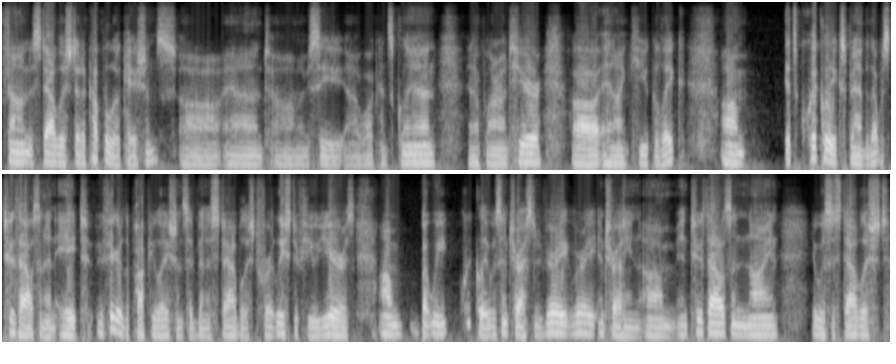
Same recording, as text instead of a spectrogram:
found established at a couple locations, uh, and um, let me see, uh, Watkins Glen, and up around here, uh, and on Cayuga Lake. Um, it's quickly expanded. That was 2008. We figured the populations had been established for at least a few years, um, but we quickly, it was interesting, very, very interesting. Um, in 2009, it was established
